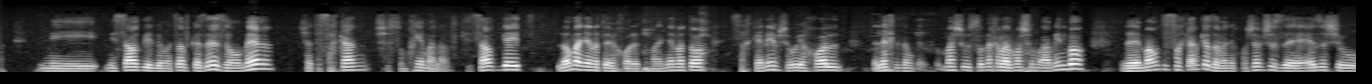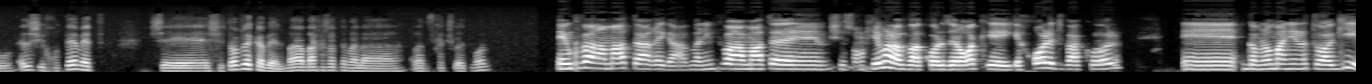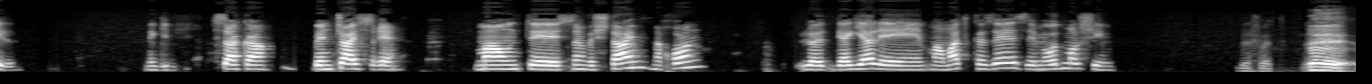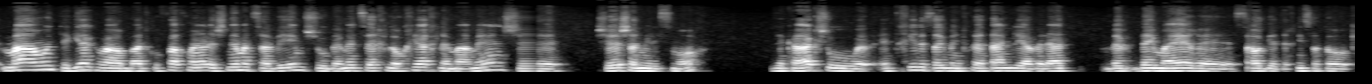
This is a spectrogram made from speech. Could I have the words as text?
מסאוטגייט במצב כזה, זה אומר שאתה שחקן שסומכים עליו. כי סאוטגייט לא מעניין אותו יכולת, מעניין אותו שחקנים שהוא יכול ללכת איתם, מה שהוא סומך עליו, מה שהוא מאמין בו, ומאונט זה שחקן כזה, ואני חושב שזה איזשהו, איזושהי חותמת ש, שטוב לקבל. מה, מה חשבתם על, ה, על המשחק שלו אתמול? אם כבר אמרת, רגע, אבל אם כבר אמרת אה, שסומכים עליו והכל, זה לא רק אה, יכולת והכל, אה, גם לא מעניין אותו הגיל. נגיד, סאקה, בן 19, מאונט 22, נכון? להגיע למעמד כזה זה מאוד מרשים. בהחלט. מאונט הגיע כבר בתקופה האחרונה לשני מצבים שהוא באמת צריך להוכיח למאמן ש... שיש על מי לסמוך. זה קרה כשהוא התחיל לשחק בנבחרת אנגליה ולאט, ודי מהר אה, סאוטגייט הכניס אותו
